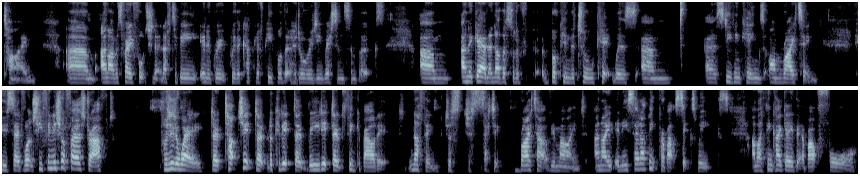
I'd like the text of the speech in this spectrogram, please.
time. Um, and I was very fortunate enough to be in a group with a couple of people that had already written some books. Um, and again, another sort of book in the toolkit was um, uh, Stephen King's On Writing, who said, once you finish your first draft, put it away. Don't touch it. Don't look at it. Don't read it. Don't think about it. Nothing. Just just set it right out of your mind. And I and he said, I think for about six weeks. And I think I gave it about four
